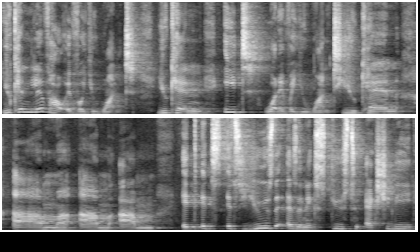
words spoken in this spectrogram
you can live however you want. You can eat whatever you want. You can um, um, um, it, it's it's used as an excuse to actually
